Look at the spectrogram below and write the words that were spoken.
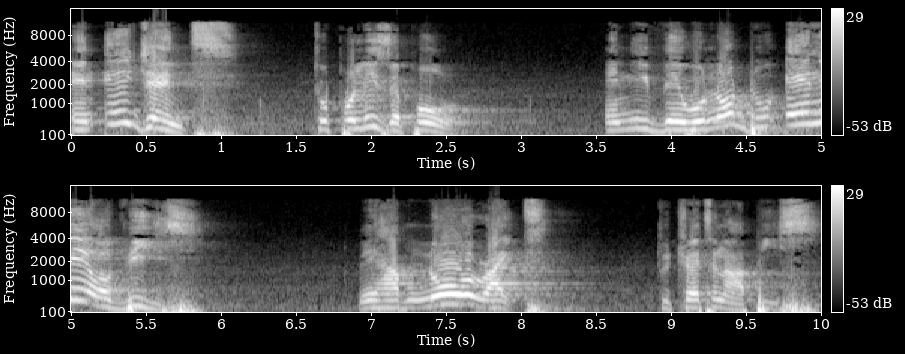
and agents to police the poll. And if they will not do any of these, they have no right to threaten our peace.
